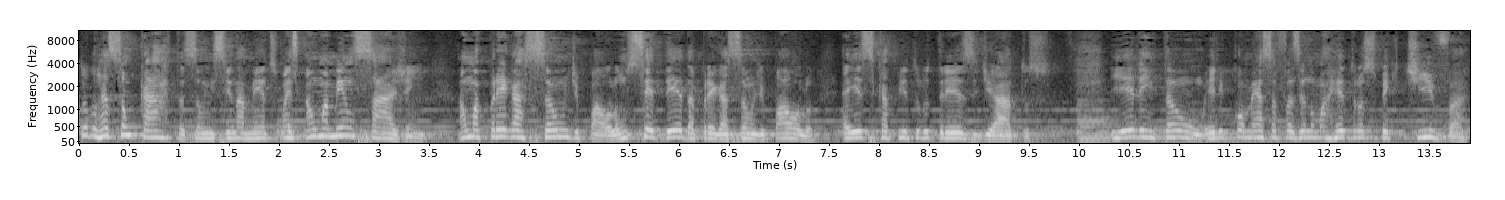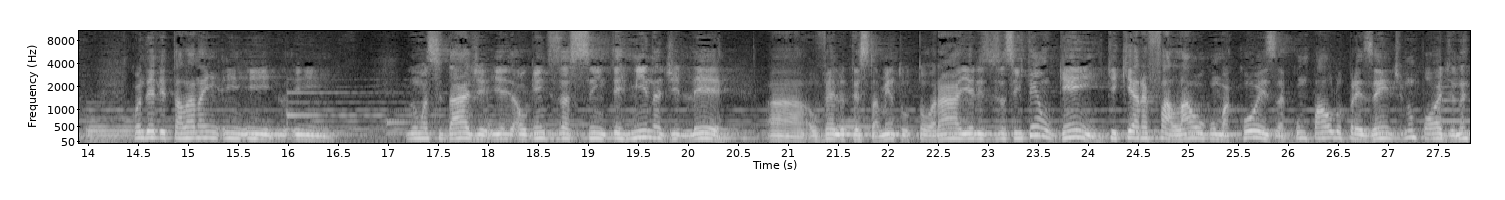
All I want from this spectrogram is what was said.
Todo o resto são cartas, são ensinamentos, mas há uma mensagem, há uma pregação de Paulo, um CD da pregação de Paulo, é esse capítulo 13 de Atos. E ele então, ele começa fazendo uma retrospectiva. Quando ele está lá na, em, em, em, numa cidade e alguém diz assim, termina de ler o Velho Testamento, o Torá, e eles dizem assim: tem alguém que queira falar alguma coisa com Paulo presente? Não pode, né?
